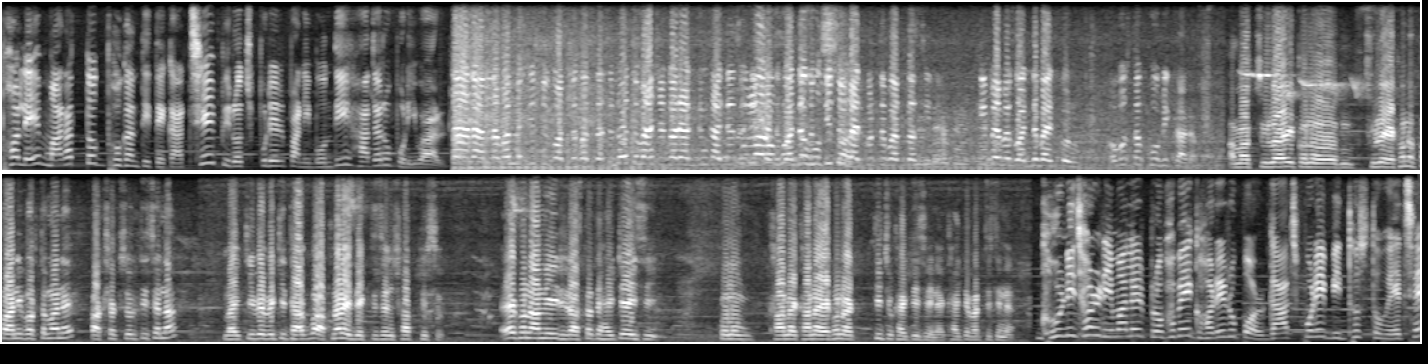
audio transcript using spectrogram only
ফলে মারাত্মক ভোগান্তিতে কাটছে পিরোজপুরের পানিবন্দী হাজারো পরিবার। কিছু করতে পারতেছি না ওই তো মাসের ঘরে একদিন খাইতে চলি গদ্দে কিছু বাইর করতে পারতেছি না। কীভাবে গদ্দে বাইর করব? অবস্থা খুবই খারাপ। আমার চুলায় কোনো চুলায় এখনও পানি বর্তমানে পাকশাক চলতেছে না। ভাই কীভাবে কি থাকব? আপনারাই দেখতেছেন সব কিছু এখন আমি এই রাস্তাতে হাইটে আইছি। কোনো খানা খানা এখন কিছু খাইতেছি না, খাইতে পারতেছি না। ঘূর্ণিঝড় রিমালের প্রভাবে ঘরের উপর গাছ পড়ে বিধ্বস্ত হয়েছে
